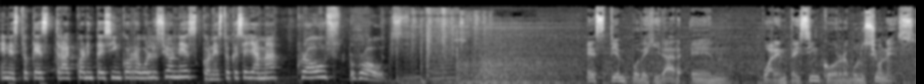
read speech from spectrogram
en esto que es Track 45 Revoluciones con esto que se llama Crossroads. Es tiempo de girar en 45 Revoluciones.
